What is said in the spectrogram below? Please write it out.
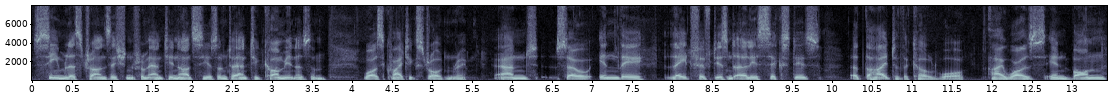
seamless transition from anti Nazism to anti communism was quite extraordinary. And so, in the late 50s and early 60s, at the height of the Cold War, I was in Bonn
